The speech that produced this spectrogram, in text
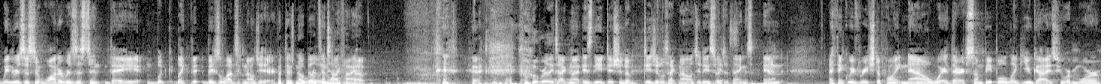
wind resistant, water resistant. They look like th- there's a lot of technology there. But there's no built-in really talking Wi-Fi. about- what we're really talking about is the addition of digital technology to these sorts of things. And I think we've reached a point now where there are some people like you guys who are more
